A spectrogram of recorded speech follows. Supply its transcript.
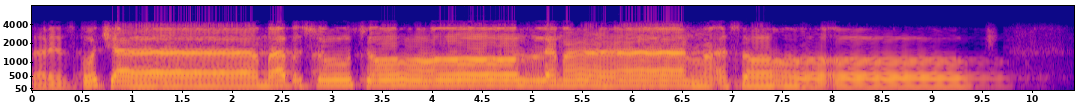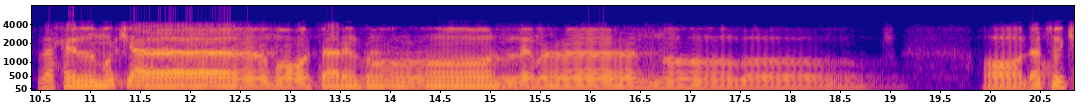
ورزقك مبسوط لمن أساك وحلمك معترض لمن نابك عادتك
